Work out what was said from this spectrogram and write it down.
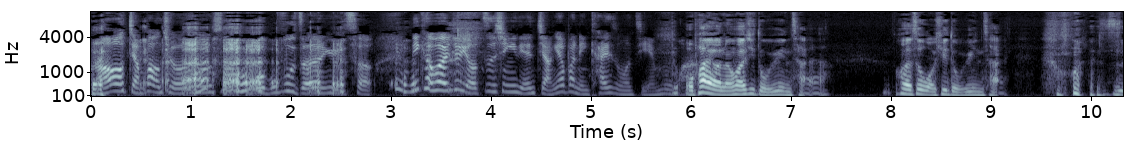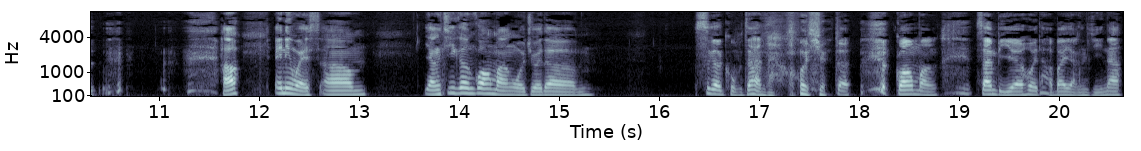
然后讲棒球的时候说我不负责任预测。你可不可以就有自信一点讲？要不然你开什么节目啊？我怕有人会去赌运彩啊，或者是我去赌运彩，或者是好，anyways，嗯，洋基跟光芒，我觉得是个苦战啊。我觉得光芒三比二会打败洋基。那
